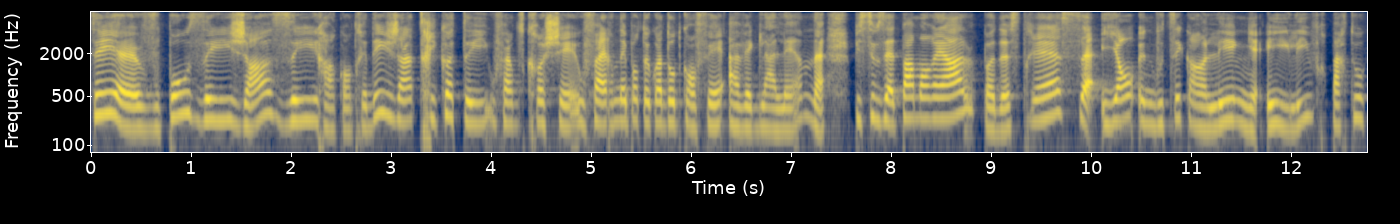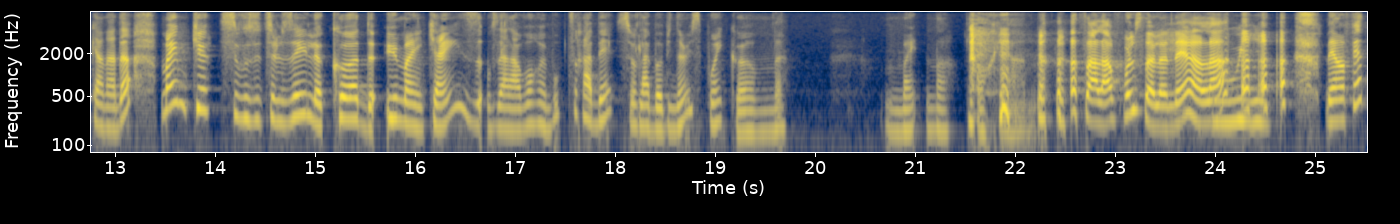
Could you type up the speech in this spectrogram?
Tu sais, euh, vous poser, jaser, rencontrer des gens, tricoter ou faire du crochet ou faire n'importe quoi d'autre qu'on fait avec de la laine. Puis si vous n'êtes pas à Montréal, pas de stress. Ils ont une boutique en ligne et ils livrent partout au Canada. Même que si vous utilisez le code humain15, vous allez avoir un beau petit rabais sur labobineuse.com. Maintenant, Oriane. Ça a l'air full solennel, hein? Oui. Mais en fait,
